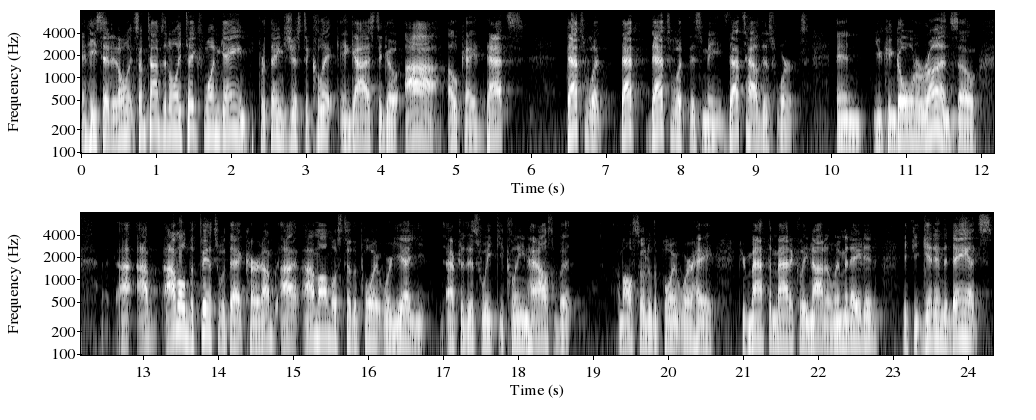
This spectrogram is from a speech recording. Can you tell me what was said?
and he said it only sometimes it only takes one game for things just to click and guys to go, ah, okay, that's that's what that that's what this means. That's how this works and you can go on a run. So I, I, am on the fence with that, Kurt. I'm I, am i am almost to the point where yeah, you, after this week you clean house, but I'm also to the point where hey, if you're mathematically not eliminated, if you get in the dance,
